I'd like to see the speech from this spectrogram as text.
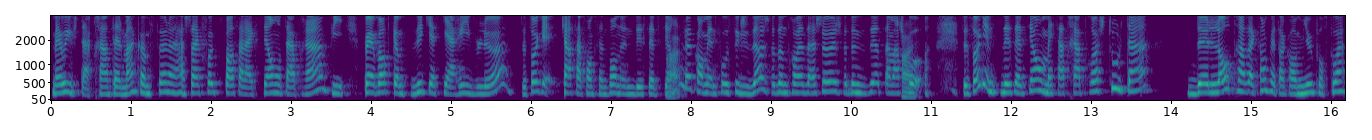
Mais oui, puis tu apprends tellement comme ça. À chaque fois que tu passes à l'action, on t'apprend. Puis peu importe, comme tu dis, qu'est-ce qui arrive là. C'est sûr que quand ça fonctionne pas, on a une déception. Là. Combien de fois aussi que je dis, ah, j'ai fait une promesse d'achat, j'ai fait une visite, ça marche pas. C'est sûr qu'il y a une petite déception, mais ça te rapproche tout le temps de l'autre transaction qui être encore mieux pour toi.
